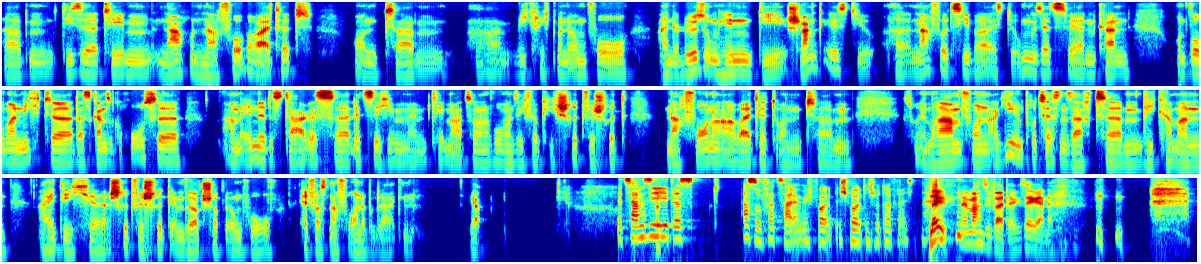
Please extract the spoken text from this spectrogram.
ähm, diese Themen nach und nach vorbereitet? Und wie kriegt man irgendwo eine Lösung hin, die schlank ist, die äh, nachvollziehbar ist, die umgesetzt werden kann und wo man nicht äh, das ganz Große am Ende des Tages äh, letztlich im, im, Thema hat, sondern wo man sich wirklich Schritt für Schritt nach vorne arbeitet und ähm, so im Rahmen von agilen Prozessen sagt, ähm, wie kann man eigentlich äh, Schritt für Schritt im Workshop irgendwo etwas nach vorne begleiten. Ja. Jetzt haben Sie das. Achso, Verzeihung, ich wollte ich wollt nicht unterbrechen. Nein, nein, machen Sie weiter, sehr gerne.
